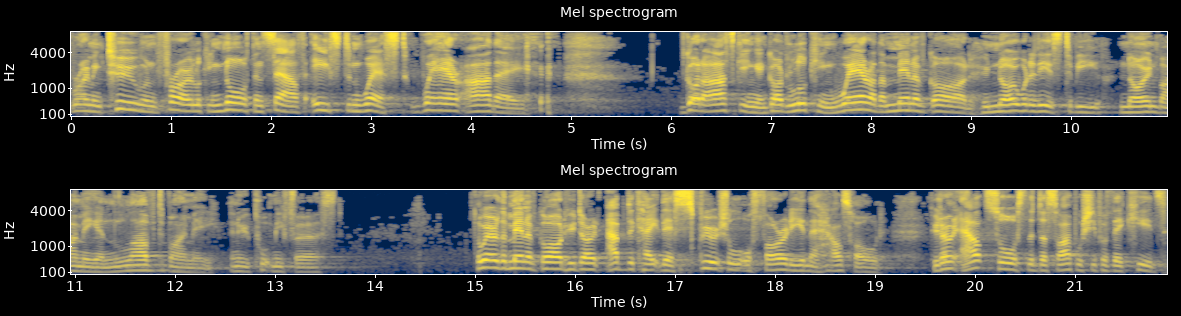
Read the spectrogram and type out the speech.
Roaming to and fro, looking north and south, east and west. Where are they? God asking and God looking, where are the men of God who know what it is to be known by me and loved by me and who put me first? Where are the men of God who don't abdicate their spiritual authority in their household, who don't outsource the discipleship of their kids,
